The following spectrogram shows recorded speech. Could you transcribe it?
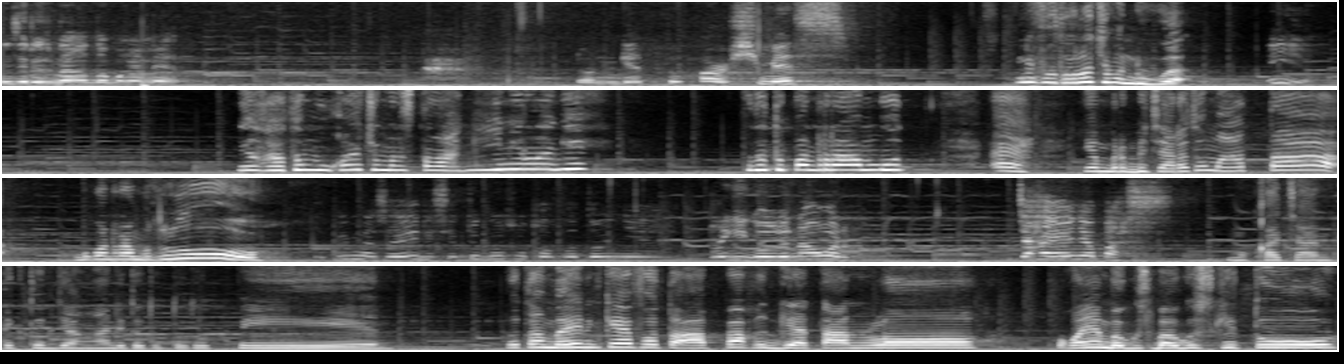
Ini serius banget tuh pengen lihat. Don't get too harsh, miss. Ini foto lo cuma dua. Iya. Yang satu mukanya cuma setengah gini lagi. Ketutupan rambut. Eh, yang berbicara tuh mata, bukan rambut lu. Tapi masalahnya di situ gue suka fotonya. Lagi golden hour. Cahayanya pas. Muka cantik tuh jangan ditutup-tutupin. Lu tambahin kayak foto apa kegiatan lo. Pokoknya yang bagus-bagus gitu.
